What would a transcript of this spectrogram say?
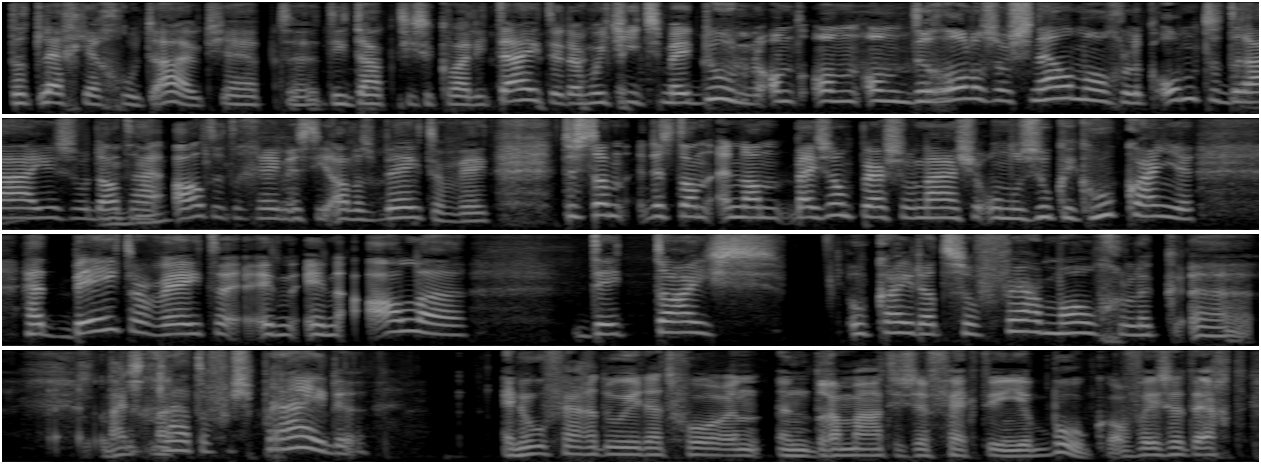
dat leg je goed uit. Je hebt uh, didactische kwaliteiten, daar moet je iets mee doen. Om, om, om de rollen zo snel mogelijk om te draaien... zodat Mhm. hij altijd degene is die alles beter weet. Dus dan, dus dan, en dan bij zo'n personage onderzoek ik... hoe kan je het beter weten in, in alle details... hoe kan je dat zo ver mogelijk uh, Maar- laten maar- verspreiden? In hoeverre doe je dat voor een, een dramatisch effect in je boek? Of is het echt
